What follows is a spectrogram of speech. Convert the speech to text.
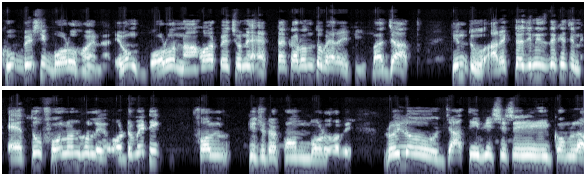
খুব বেশি বড় হয় না। এবং বড় না হওয়ার পেছনে একটা কারণ তো ভ্যারাইটি বা জাত। কিন্তু আরেকটা জিনিস দেখেছেন এত ফলন হলে অটোমেটিক ফল কিছুটা কম বড় হবে। রইল জাতি বিশেষে এই কমলা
